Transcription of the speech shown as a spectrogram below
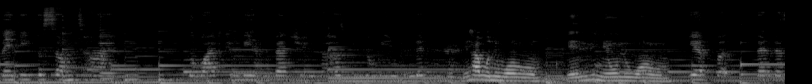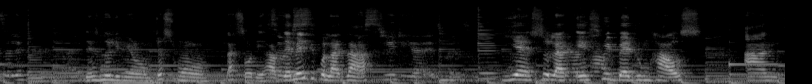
maybe for some time the wife can be in the bedroom, the husband will be in the living room. They have only one room. They live in only one room. Yeah, but then there's a living room, right? There's no living room, just one room. That's all they have. So there are many people like that. studio is what it's Yeah, so like a three bedroom house and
